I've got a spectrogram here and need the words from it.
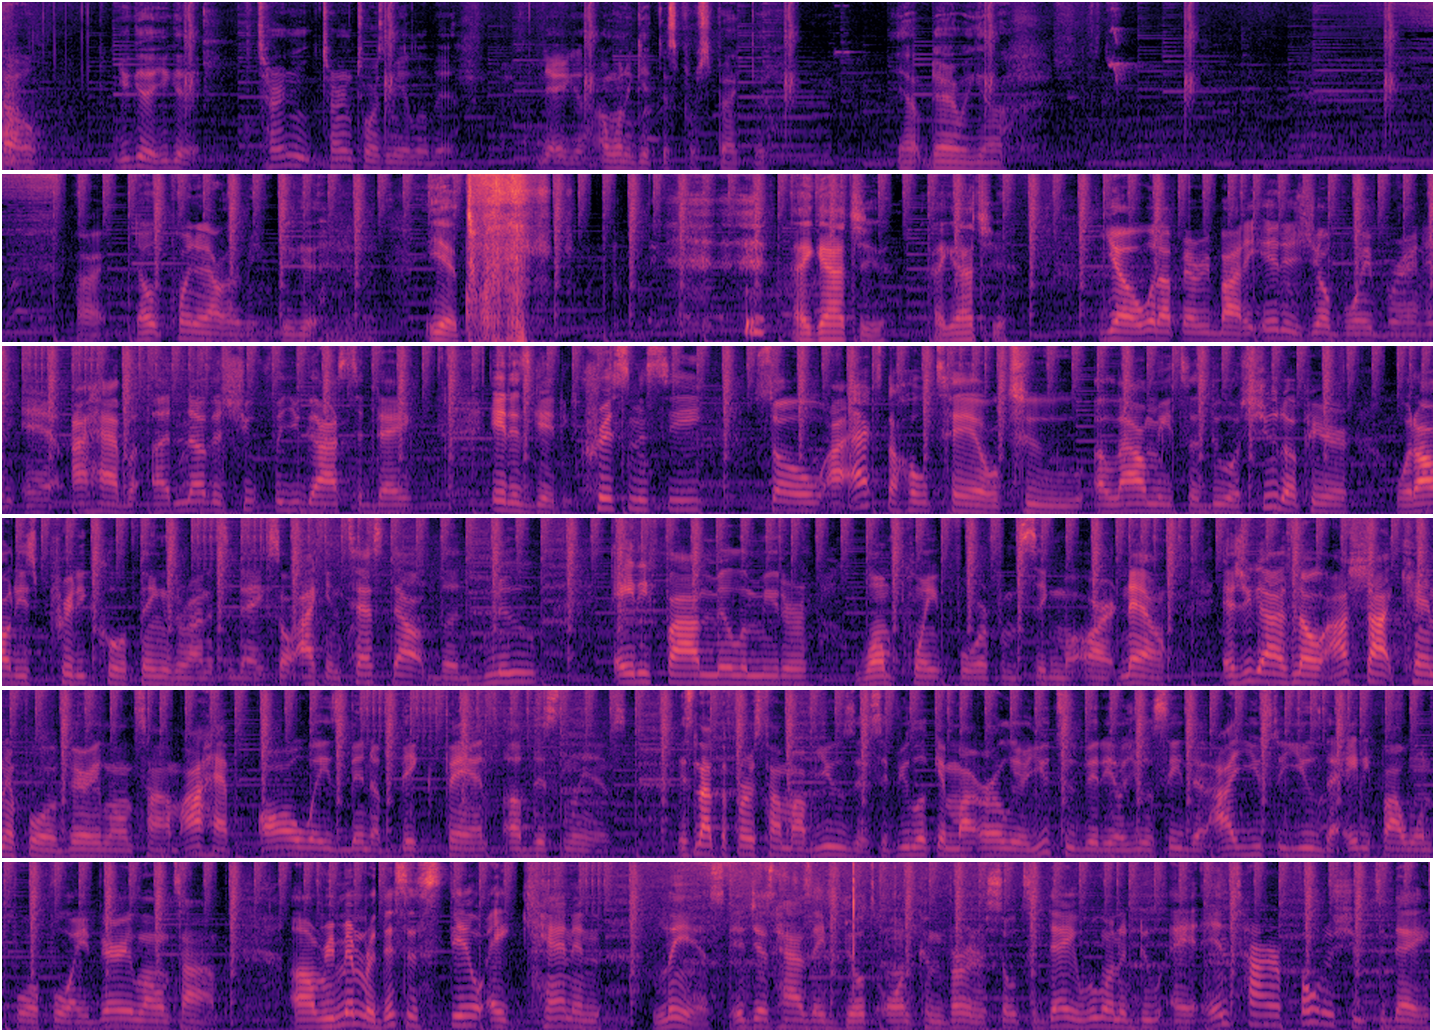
So you good, you good. Turn turn towards me a little bit. There you go. I want to get this perspective. Yep, there we go. All right, don't point it out at me. You good? Yeah. I got you. I got you. Yo, what up, everybody? It is your boy Brandon, and I have another shoot for you guys today. It is getting Christmassy, so I asked the hotel to allow me to do a shoot up here with all these pretty cool things around it today, so I can test out the new 85 millimeter 1.4 from Sigma Art. Now, as you guys know, I shot Canon for a very long time. I have always been a big fan of this lens. It's not the first time I've used this. If you look at my earlier YouTube videos, you'll see that I used to use the 85-1.4 for a very long time. Uh, remember, this is still a Canon lens. It just has a built-on converter. So today, we're gonna do an entire photo shoot today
